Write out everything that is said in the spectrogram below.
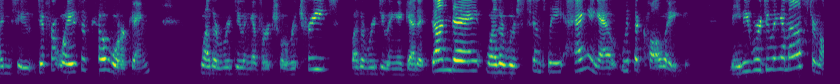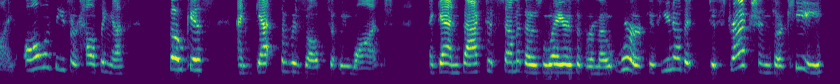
into different ways of co-working, whether we're doing a virtual retreat, whether we're doing a get it done day, whether we're simply hanging out with a colleague. Maybe we're doing a mastermind. All of these are helping us focus and get the results that we want again, back to some of those layers of remote work, if you know that distractions are key,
